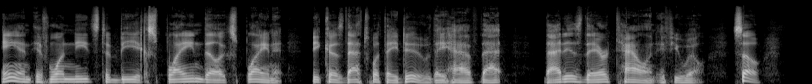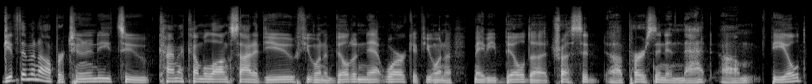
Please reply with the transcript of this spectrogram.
And if one needs to be explained, they'll explain it because that's what they do. They have that. That is their talent, if you will. So give them an opportunity to kind of come alongside of you if you want to build a network if you want to maybe build a trusted uh, person in that um, field.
